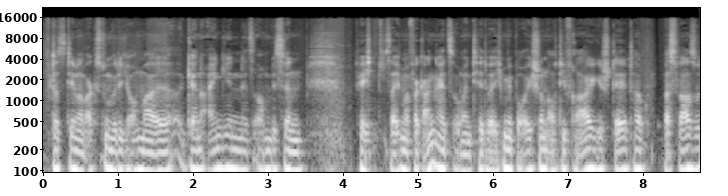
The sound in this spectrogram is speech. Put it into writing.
Auf das Thema Wachstum würde ich auch mal gerne eingehen, jetzt auch ein bisschen vielleicht, sag ich mal, vergangenheitsorientiert, weil ich mir bei euch schon auch die Frage gestellt habe, was war so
